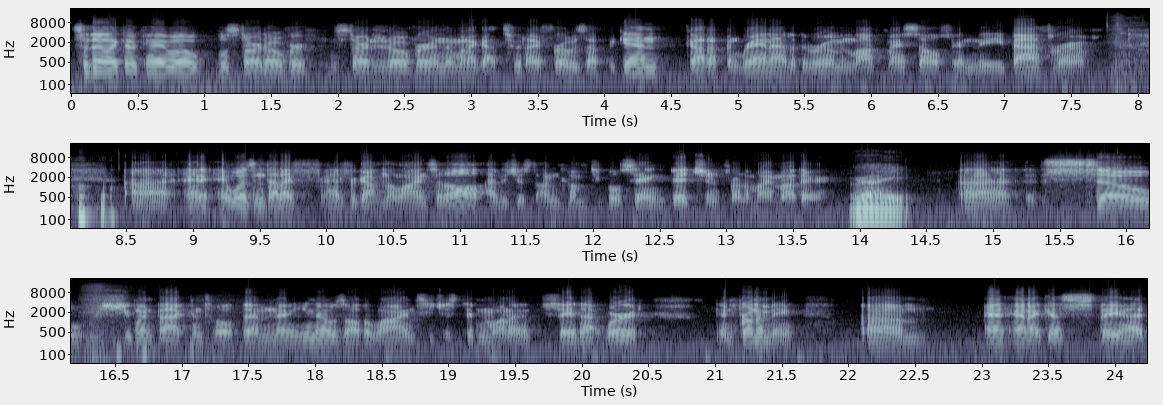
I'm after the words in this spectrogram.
So they're like, "Okay, well, we'll start over." We started over, and then when I got to it, I froze up again, got up and ran out of the room and locked myself in the bathroom. uh, and it wasn't that I f- had forgotten the lines at all. I was just uncomfortable saying "bitch" in front of my mother. Right. Uh, so she went back and told them, no, he knows all the lines. He just didn't want to say that word in front of me. Um, and, and I guess they had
